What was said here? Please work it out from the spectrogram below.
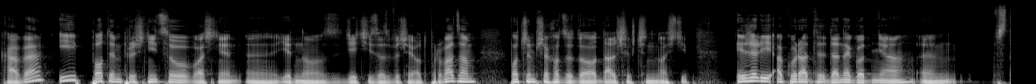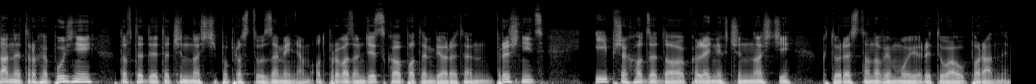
kawę. I po tym prysznicu właśnie jedno z dzieci zazwyczaj odprowadzam, po czym przechodzę do dalszych czynności. Jeżeli akurat danego dnia wstanę trochę później, to wtedy te czynności po prostu zamieniam. Odprowadzam dziecko, potem biorę ten prysznic i przechodzę do kolejnych czynności, które stanowią mój rytuał poranny.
